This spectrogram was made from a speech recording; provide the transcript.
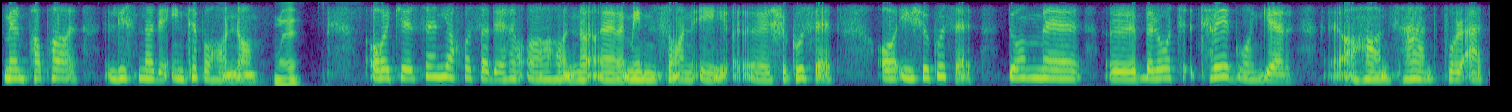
Men pappa lyssnade inte på honom. Nej. Och sen jag skjutsade eh, min son i eh, sjukhuset. Och i sjukhuset, de eh, bröt tre gånger hans hand för att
